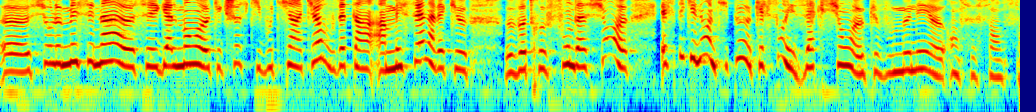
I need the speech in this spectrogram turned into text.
euh, sur le mécénat, euh, c'est également quelque chose qui vous tient à cœur. Vous êtes un, mécène avec votre fondation. Expliquez-nous un petit peu quelles sont les actions que vous menez en ce sens?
